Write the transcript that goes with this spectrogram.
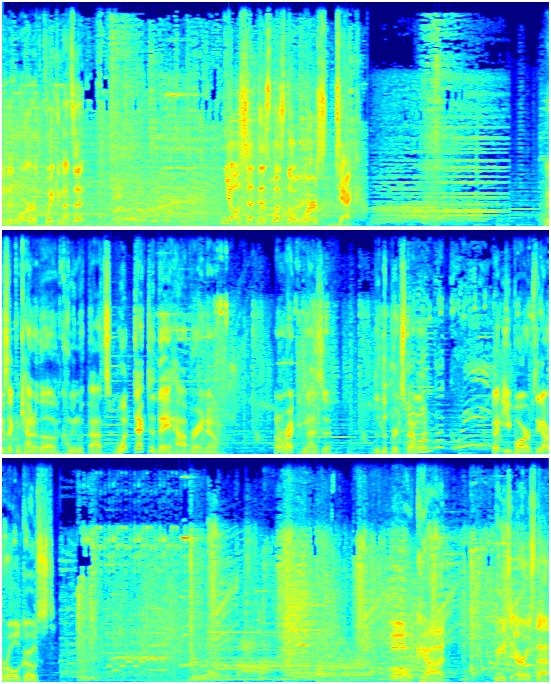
And then we'll Earthquake, and that's it. Y'all said this was the worst deck. At least I can counter the queen with bats. What deck do they have right now? I don't recognize it. Did the bridge spam one? Got E-barbs, they got royal ghost. Oh god. We need to arrows that.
